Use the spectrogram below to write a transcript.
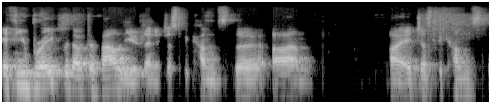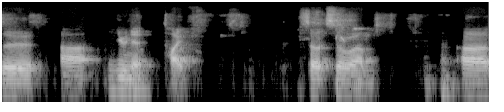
If you break without a value, then it just becomes the um, uh, it just becomes the uh, unit type. So so um, uh,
